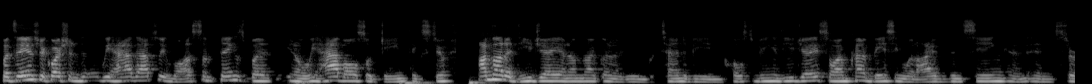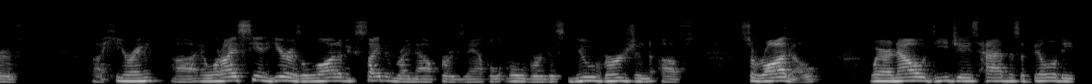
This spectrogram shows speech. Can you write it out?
But to answer your question, we have absolutely lost some things, but you know, we have also gained things too. I'm not a DJ, and I'm not going to even pretend to be close to being a DJ. So I'm kind of basing what I've been seeing and, and sort of uh, hearing. Uh, and what I see and hear is a lot of excitement right now, for example, over this new version of Serato, where now DJs have this ability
